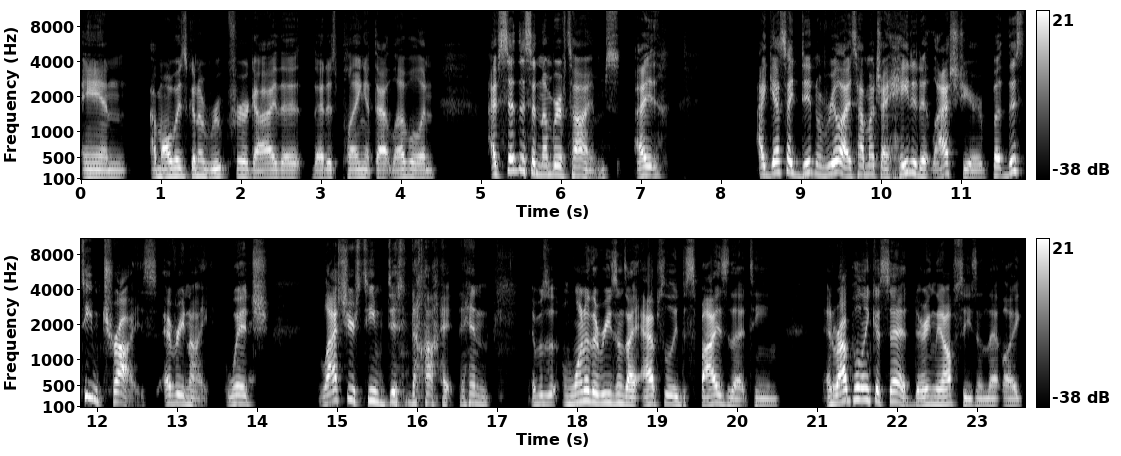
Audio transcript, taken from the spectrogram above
and I'm always going to root for a guy that that is playing at that level. And I've said this a number of times. I I guess I didn't realize how much I hated it last year, but this team tries every night, which last year's team did not. And it was one of the reasons I absolutely despised that team and Rob Pelinka said during the offseason that like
